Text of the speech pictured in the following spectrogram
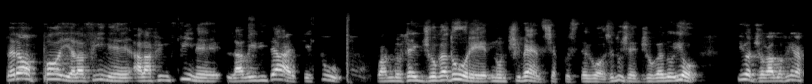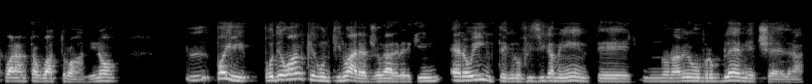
però poi alla fine, alla fin fine, la verità è che tu quando sei giocatore non ci pensi a queste cose. Tu sei giocatore, io, io ho giocato fino a 44 anni, no? Poi potevo anche continuare a giocare perché ero integro fisicamente, non avevo problemi, eccetera.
